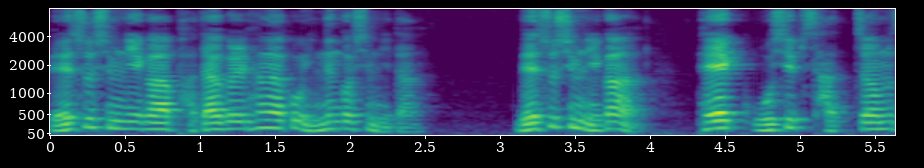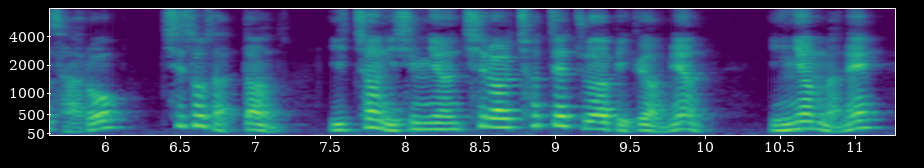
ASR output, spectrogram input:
매수 심리가 바닥을 향하고 있는 것입니다. 매수 심리가 154.4로 치솟았던 2020년 7월 첫째 주와 비교하면 2년 만에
